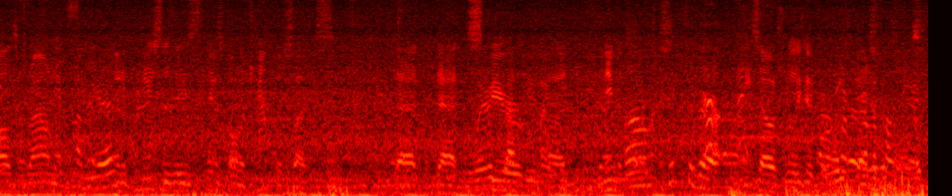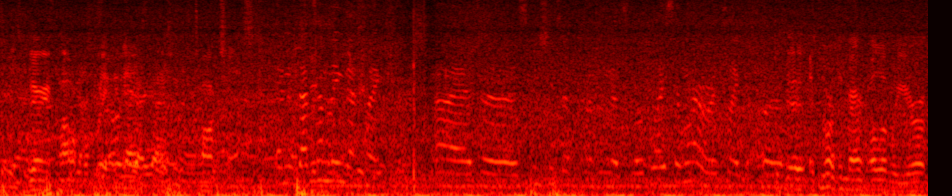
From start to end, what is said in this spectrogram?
Garden and around it, and it produces these things called acanthocytes that that spear uh, nematodes. So it's really good for root vegetables. It's very powerful breaking down toxins. And is that something that's like, uh, it's a species of mushroom that's localized somewhere, or it's like, uh, It's North America, all over Europe,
